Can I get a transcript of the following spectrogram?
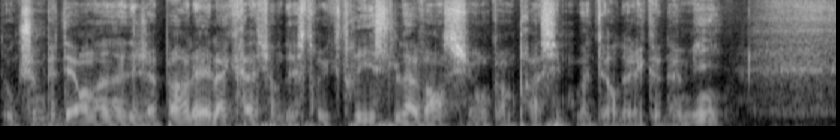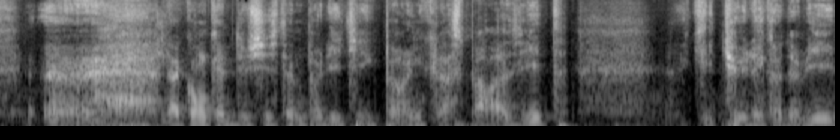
Donc Schumpeter, on en a déjà parlé, la création destructrice, l'invention comme principe moteur de l'économie, euh, la conquête du système politique par une classe parasite qui tue l'économie.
